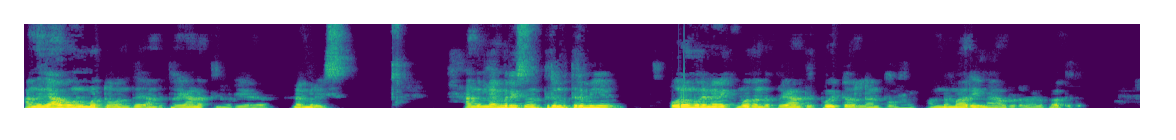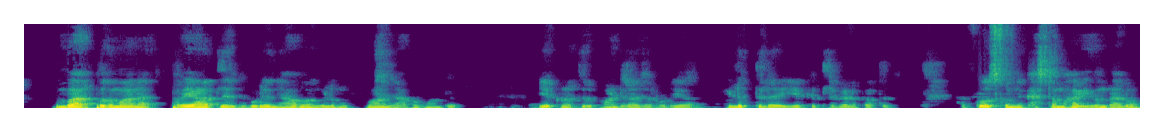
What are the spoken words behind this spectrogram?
அந்த ஞாபகங்கள் மட்டும் வந்து அந்த பிரயாணத்தினுடைய மெமரிஸ் அந்த மெமரிஸ் வந்து திரும்ப திரும்பி ஒரு முறை நினைக்கும் போது அந்த பிரயாணத்துக்கு போயிட்டு வரலான்னு தோணும் அந்த மாதிரி நான் அவரோட வேலை பார்த்தது ரொம்ப அற்புதமான பிரயாணத்தில் இருக்கக்கூடிய ஞாபகங்கள் முக்கியமான ஞாபகம் வந்து இயக்குனர் திரு பாண்டியராஜ் எழுத்தில் இயக்கத்தில் வேலை பார்த்தது. அப்கோர்ஸ் கொஞ்சம் கஷ்டமாக இருந்தாலும்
